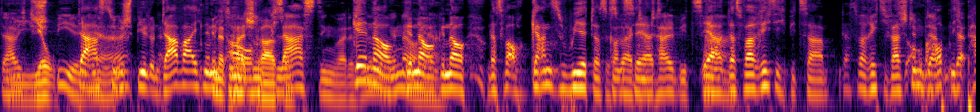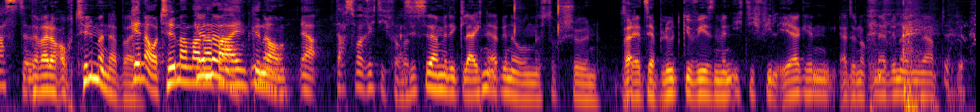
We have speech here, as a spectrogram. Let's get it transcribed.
Da habe ich Jo. gespielt. Da hast ja. du gespielt und da war ich nämlich der auch. Ein Glasding war das. ne? Genau, genau, ja. genau, Und das war auch ganz weird, das, Das war Konzert. total bizarr. Ja, das war richtig bizarr. Das war richtig, weil es überhaupt da, nicht da, passte. Da war doch auch Tillmann dabei. genau, Tillmann war Genau, dabei, genau. genau. Ja, das war richtig Da verrückt. siehst du, da haben wir die gleichen Erinnerungen, das ist doch schön. Es wäre jetzt ja blöd gewesen, wenn ich dich viel eher kenn, also noch in Erinnerung gehabt hätte.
